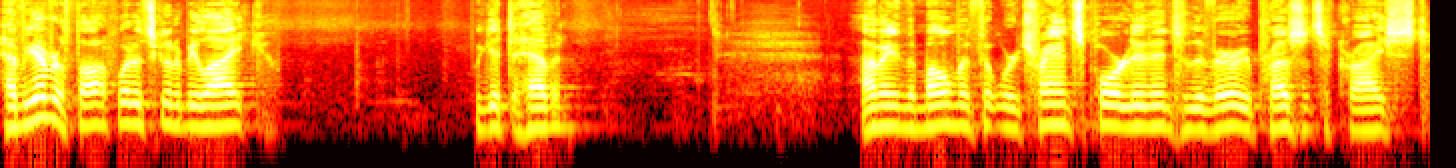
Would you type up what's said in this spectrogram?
Have you ever thought what it's going to be like when we get to heaven? I mean, the moment that we're transported into the very presence of Christ.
